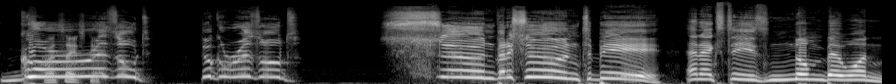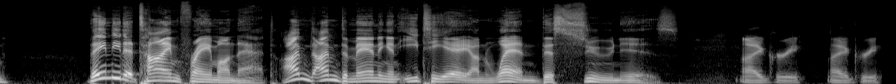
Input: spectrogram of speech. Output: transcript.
I'd say, Steve. Grizzled, the grizzled, soon, very soon to be NXT's number one. They need a time frame on that. I'm I'm demanding an ETA on when this soon is. I agree. I agree.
